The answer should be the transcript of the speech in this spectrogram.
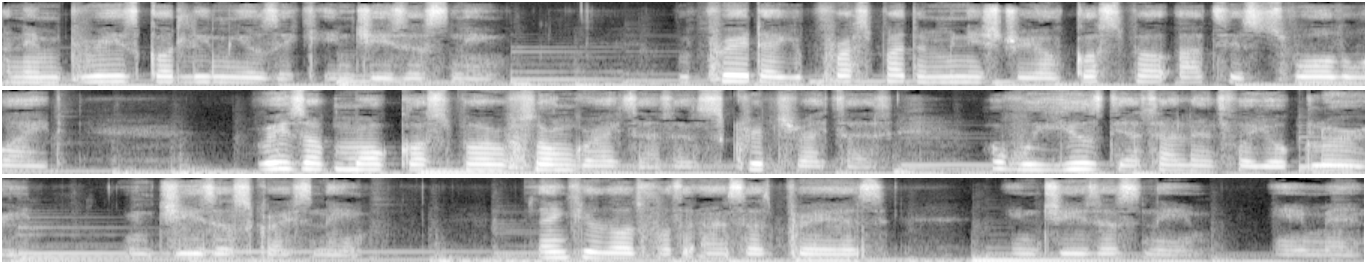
and embrace godly music in Jesus' name. We pray that you prosper the ministry of gospel artists worldwide. Raise up more gospel songwriters and script writers who will use their talent for your glory in Jesus Christ's name. Thank you, Lord, for the answered prayers. In Jesus' name, amen.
